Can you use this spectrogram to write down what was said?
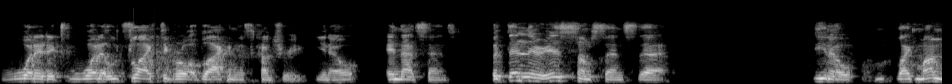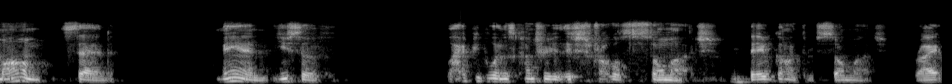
what it what it's like to grow up black in this country, you know, in that sense. But then there is some sense that, you know, like my mom said, man, Yusuf, black people in this country, they've struggled so much. They've gone through so much, right?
